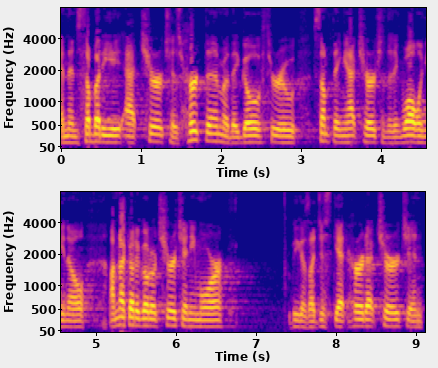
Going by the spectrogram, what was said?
and then somebody at church has hurt them or they go through something at church and they think, well, you know, I'm not going to go to church anymore because I just get hurt at church. And,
